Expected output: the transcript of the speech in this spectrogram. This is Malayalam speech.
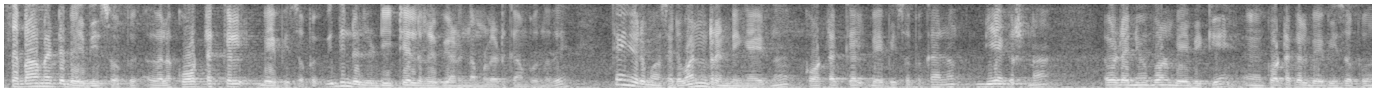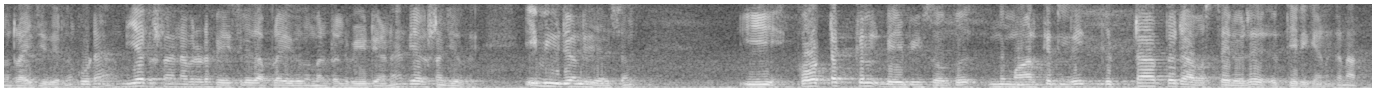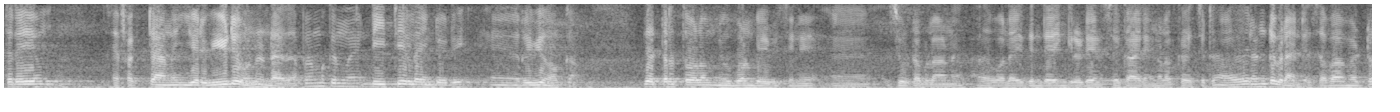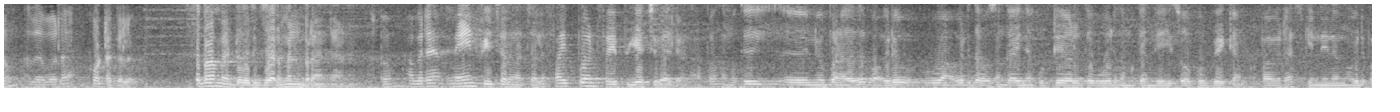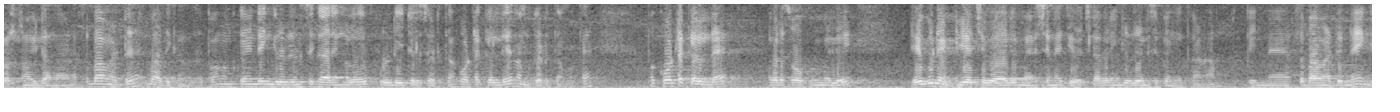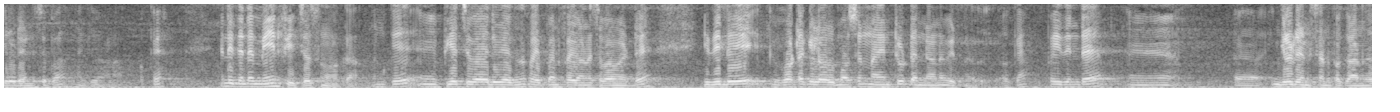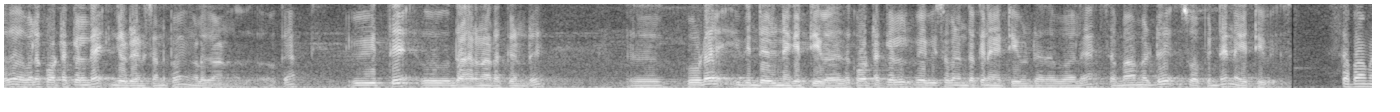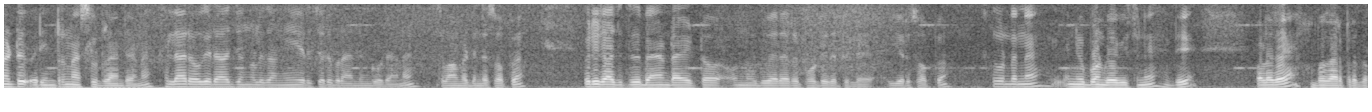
സെബാമെഡ് ബേബി സോപ്പ് അതുപോലെ കോട്ടക്കൽ ബേബി സോപ്പ് ഇതിന്റെ ഒരു ഡീറ്റെയിൽഡ് റിവ്യൂ ആണ് നമ്മൾ എടുക്കാൻ പോകുന്നത്. കഴിഞ്ഞ ഒരു മാസമായിട്ട് വൺ ട്രെൻഡിങ് ആയിരുന്നു കോട്ടക്കൽ ബേബി സോപ്പ് കാരണം ദിയ കൃഷ്ണ അവരുടെ ന്യൂ ബോൺ ബേബിക്ക് കോട്ടക്കൽ ബേബി സോപ്പ് ട്രൈ ചെയ്തിരുന്നു. കൂടെ ദിയ കൃഷ്ണൻ അവരുടെ ഫേസിൽ ഇത് അപ്ലൈ ചെയ്തെന്ന് പറഞ്ഞിട്ടൊരു വീഡിയോ ആണ് ദിയ കൃഷ്ണ ചെയ്തത്. ഈ വീഡിയോന്റെ ശേഷം ഈ കോട്ടക്കൽ ബേബി സോപ്പ് ഇന്ന് മാർക്കറ്റിൽ കിട്ടാത്തൊരവസ്ഥയിൽ ഒരു എത്തിയിരിക്കുകയാണ്. കാരണം അത്രയും എഫക്റ്റാണ് ഈ ഒരു വീഡിയോ കൊണ്ട് ഉണ്ടായത് അപ്പോൾ നമുക്കിന്ന് ഡീറ്റെയിൽ അതിന്റെ ഒരു റിവ്യൂ നോക്കാം. ഇത് എത്രത്തോളം ന്യൂ ബോൺ ബേബീസിന് സ്യൂട്ടബിളാണ് അതേപോലെ ഇതിന്റെ ഇൻഗ്രീഡിയൻസ് കാര്യങ്ങളൊക്കെ വെച്ചിട്ട് അതായത് രണ്ട് ബ്രാൻഡ് സബാമെട്ടും അതേപോലെ കോട്ടക്കലും. സബാമെട്ട് ഒരു ജർമ്മൻ ബ്രാൻഡാണ് അപ്പം അവരെ മെയിൻ ഫീച്ചർ എന്ന് വെച്ചാൽ five point five P H value ആണ്. അപ്പം നമുക്ക് ന്യൂ ബോൺ അതായത് ഒരു ഒരു ദിവസം കഴിഞ്ഞ കുട്ടികൾക്ക് പോലും നമുക്ക് എന്ത് ഈ സോപ്പ് ഉപയോഗിക്കാം. അപ്പോൾ അവരുടെ സ്കിന്നിനൊന്നും ഒരു പ്രശ്നമില്ല എന്നാണ് സ്വഭാവമായിട്ട് ബാധിക്കുന്നത്. അപ്പോൾ നമുക്ക് അതിന്റെ ഇൻഗ്രീഡിയൻസ് കാര്യങ്ങൾ ഫുൾ ഡീറ്റെയിൽസ് എടുക്കാം. കോട്ടക്കലിന്റെ നമുക്ക് എടുക്കാം. ഓക്കെ? അപ്പോൾ കോട്ടക്കലിന്റെ അവരുടെ സോപ്പുമിൽ എവിടെയും പി എച്ച് വാല്യൂ മെൻഷനേ ചെയ്തിട്ടില്ല. അവരുടെ ഇൻഗ്രീഡിയൻസ് ഇപ്പോൾ നിങ്ങൾക്ക് കാണാം. പിന്നെ സ്വഭാവമായിട്ടിന്റെ ഇൻഗ്രീഡിയൻസ് ഇപ്പോൾ നിങ്ങൾക്ക് കാണാം. ഓക്കെ? ഇനി ഇതിന്റെ മെയിൻ ഫീച്ചേഴ്സ് നോക്കാം. നമുക്ക് പി എച്ച് വാല്യൂ വരുന്നത് ഫൈവ് പോയിന്റ് ഫൈവ് ആണ് സ്വഭാവമായിട്ട് ഇതിൽ കോട്ടക്കിൽ ഓൾമോസ്റ്റ് നയൻ ടു ടെൻ ആണ് വരുന്നത്. ഓക്കെ അപ്പോൾ ഇതിന്റെ ഇൻഗ്രീഡിയൻസ് ആണ് ഇപ്പോൾ കാണുന്നത്. അതുപോലെ കോട്ടക്കലിന്റെ ഇൻഗ്രീഡിയൻസ് ആണ് ഇപ്പോൾ നിങ്ങൾ കാണുന്നത്. ഓക്കെ വിത്ത് ഉദാഹരണം അടക്കമുണ്ട്. കൂടെ ഇതിന്റെ ഒരു നെഗറ്റീവ് അതായത് കോട്ടക്കൽ ബേബി സോപ്പിന് എന്തൊക്കെ നെഗറ്റീവ് ഉണ്ട്? അതുപോലെ സെബാമെഡ് സോപ്പിന്റെ നെഗറ്റീവ് സെബാമെഡ് ഒരു ഇന്റർനാഷണൽ ബ്രാൻഡാണ് എല്ലാ രോഗരാജ്യങ്ങളും ഇത് അംഗീകരിച്ചൊരു ബ്രാൻഡും കൂടെയാണ് സെബാമെഡിന്റെ സോപ്പ് ഒരു രാജ്യത്ത് ഇത് ബാൻഡായിട്ടോ ഒന്നും ഇതുവരെ റിപ്പോർട്ട് ചെയ്തിട്ടില്ല ഈ ഒരു സോപ്പ് അതുകൊണ്ട് തന്നെ ന്യൂ ബോൺ ബേബീസിന് ഇത് വളരെ ഉപകാരപ്രദം.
